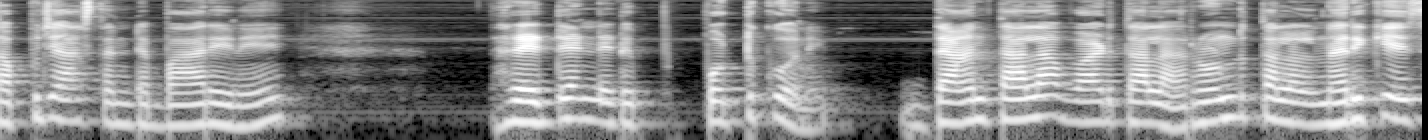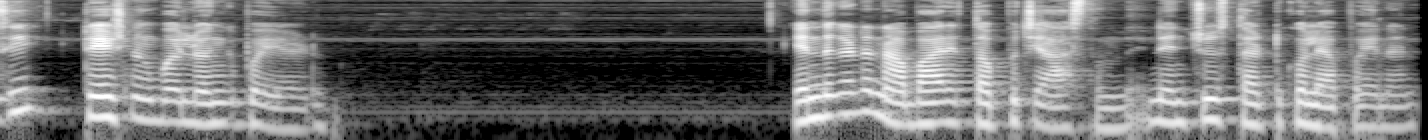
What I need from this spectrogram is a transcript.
తప్పు చేస్తుంటే భార్యని రెడ్ హ్యాండెడ్ పొట్టుకొని దాని తల వాడి తల రెండు తలలు నరికేసి స్టేషన్కి పోయి లొంగిపోయాడు. ఎందుకంటే నా భార్య తప్పు చేస్తుంది. నేను చూసి తట్టుకోలేకపోయినాను.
